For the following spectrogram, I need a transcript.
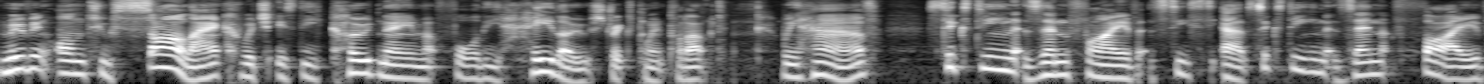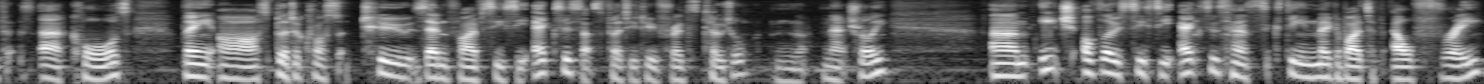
Moving on to Sarlak, which is the code name for the Halo Strix Point product, we have 16 Zen 5 CC, uh, 16 Zen 5 uh, cores. They are split across two Zen 5 CCXs, that's 32 threads total, naturally. Um, each of those CCXs has 16 megabytes of L3.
